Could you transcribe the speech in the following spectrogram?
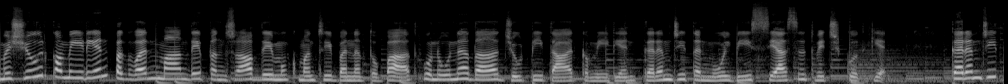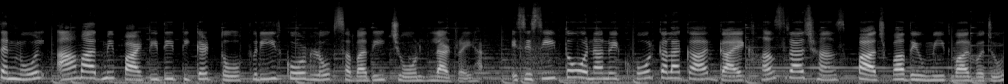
ਮਸ਼ਹੂਰ ਕਾਮੇਡੀਅਨ ਭਗਵੰਤ ਮਾਨ ਦੇ ਪੰਜਾਬ ਦੇ ਮੁੱਖ ਮੰਤਰੀ ਬਣਨ ਤੋਂ ਬਾਅਦ ਹੁਣ ਉਹਨਾਂ ਦਾ ਜੋਟੀਦਾਰ ਕਾਮੇਡੀਅਨ ਕਰਮਜੀਤ ਅਨਮੋਲ ਵੀ ਸਿਆਸਤ ਵਿੱਚ ਕੁੱਦ ਗਿਆ। ਕਰਮਜੀਤ ਅਨਮੋਲ ਆਮ ਆਦਮੀ ਪਾਰਟੀ ਦੀ ਟਿਕਟ ਤੋਂ ਫਰੀਦਕੋਟ ਲੋਕ ਸਭਾ ਦੀ ਚੋਣ ਲੜ ਰਹੇ ਹਨ। ਇਸੇ ਸੀਟ ਤੋਂ ਉਹਨਾਂ ਨੂੰ ਇੱਕ ਹੋਰ ਕਲਾਕਾਰ ਗਾਇਕ ਹੰਸਰਾਜ ਹੰਸ ਭਾਜਪਾ ਦੇ ਉਮੀਦਵਾਰ ਵਜੋਂ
